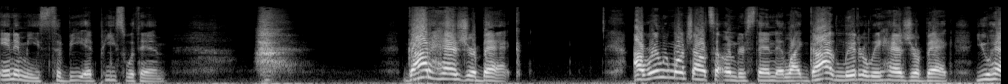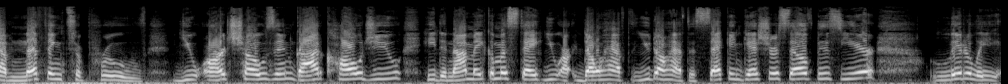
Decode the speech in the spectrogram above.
enemies to be at peace with him. God has your back. I really want y'all to understand that like God literally has your back. You have nothing to prove. You are chosen. God called you. He did not make a mistake. You are don't have to you don't have to second guess yourself this year. Literally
